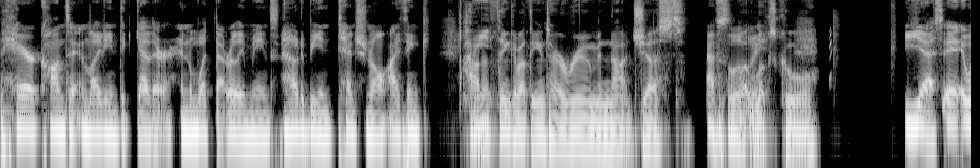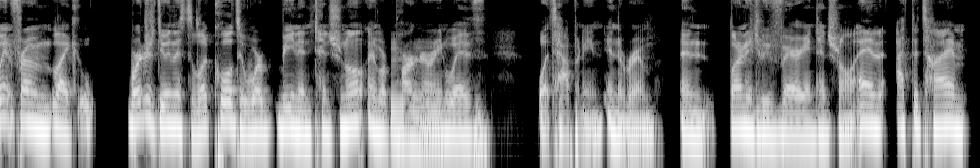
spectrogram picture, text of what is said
pair content and lighting together and what that really means and how to be intentional i think How to think about the entire room and not just absolutely what looks cool. Yes, it, it went from like we're just doing this to look cool to we're being intentional and we're Mhm. partnering with what's happening in the room and learning to be very intentional. And at the time,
